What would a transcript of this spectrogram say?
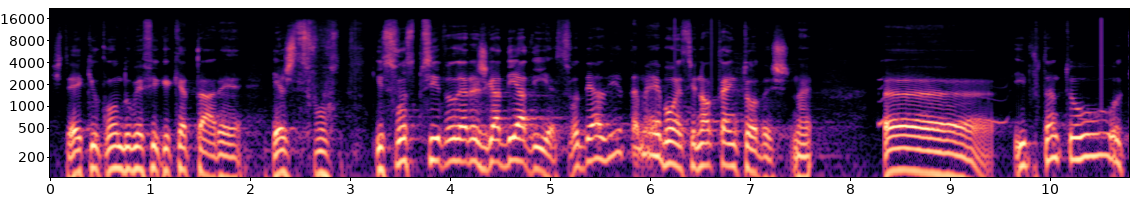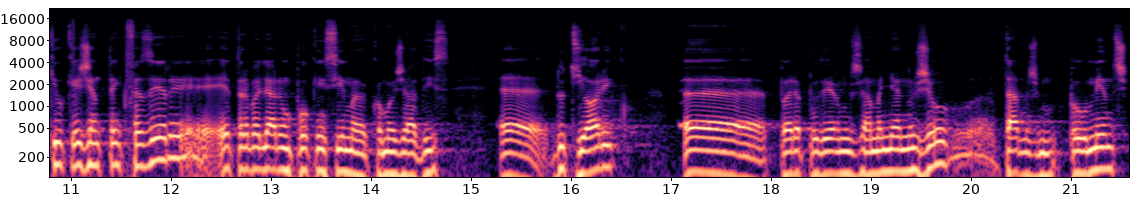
Isto é aquilo onde o Benfica quer estar. É, é se fosse, e se fosse possível era jogar dia a dia. Se for dia a dia também é bom, é sinal que tem todas. Não é? Uh, e portanto aquilo que a gente tem que fazer é, é trabalhar um pouco em cima, como eu já disse, uh, do teórico uh, para podermos amanhã no jogo estarmos pelo menos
